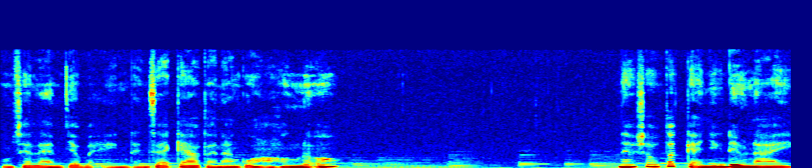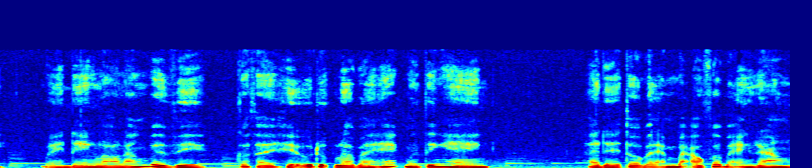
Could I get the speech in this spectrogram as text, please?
cũng sẽ làm cho bạn đánh giá cao tài năng của họ hơn nữa. Nếu sau tất cả những điều này, bạn đang lo lắng về việc có thể hiểu được lời bài hát bằng tiếng Hàn, hãy để tôi đảm bảo với bạn rằng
